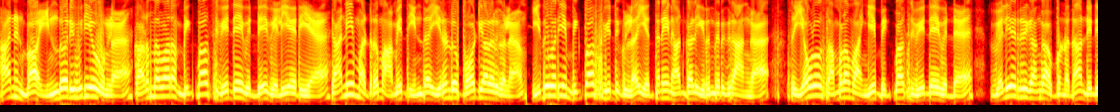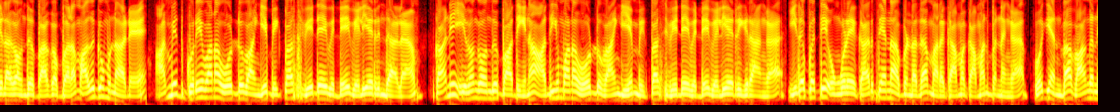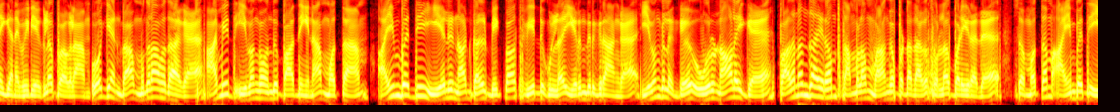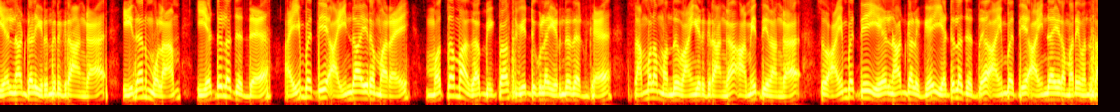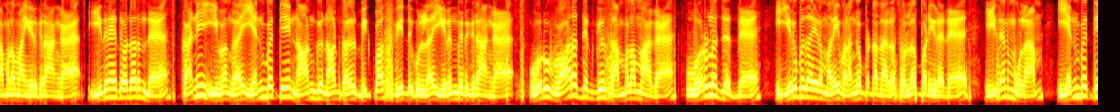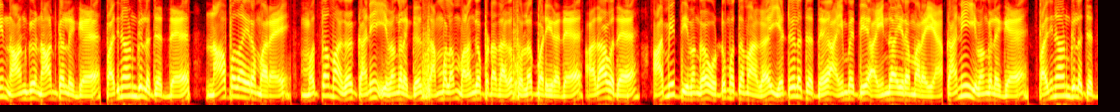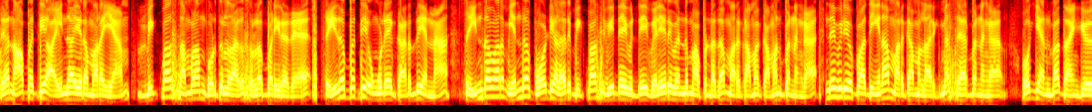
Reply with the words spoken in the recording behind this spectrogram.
ஹானின்பா இந்த ஒரு வீடியோவில் கடந்த வாரம் பிக் பாஸ் வீட்டை விட்டு வெளியேறிய கனி மற்றும் அமித் இந்த இரண்டு போட்டியாளர்களும் இதுவரையும் பிக் பாஸ் வீட்டுக்குள்ள எத்தனை நாட்கள் இருந்திருக்கிறாங்க? ஸோ எவ்வளோ சம்பளம் வாங்கி பிக் பாஸ் வீட்டை விட்டு வெளியேறிருக்காங்க அப்படின்றதான் டீட்டெயிலாக வந்து பார்க்க போகிறோம் அதுக்கு முன்னாடி அமித் குறைவான ஓட்டு வாங்கி பிக் பாஸ் வீட்டை விட்டு வெளியேறிந்தாலும் கனி இவங்க வந்து பார்த்தீங்கன்னா அதிகமான ஓட்டு வாங்கியும் பிக் பாஸ் வீட்டை விட்டு வெளியேறிக்கிறாங்க இதை பற்றி உங்களுடைய கருத்து என்ன அப்படின்றத மறக்காம கமெண்ட் பண்ணுங்க. ஓகே அன்பா வாங்க இன்னைக்கான வீடியோக்குள்ள போகலாம். ஓகே அன்பா முதலாவதாக அமித் இவங்க வந்து பாத்தீங்கன்னா மொத்தம் ஐம்பத்தி ஏழு நாட்கள் பிக் பாஸ் வீட்டுக்குள்ள இருந்திருக்கிறாங்க. இவங்களுக்கு ஒரு நாளைக்கு பதினஞ்சாயிரம் சம்பளம் வழங்கப்பட்டதாக சொல்லப்படுகிறது. ஸோ மொத்தம் ஐம்பத்தி ஏழு நாட்கள் இருந்திருக்கிறாங்க. இதன் மூலம் எட்டு லட்சத்து ஐம்பத்தி ஐந்தாயிரம் வரை மொத்தமாக பிக் பாஸ் வீட்டுக்குள்ளே இருந்ததற்கு சம்பளம் வந்து வாங்கியிருக்கிறாங்க அமித் இவங்க. ஸோ ஐம்பத்தி ஏழு நாட்களுக்கு எட்டு லட்சத்து ஐம்பத்தி ஐந்தாயிரம் வரை வந்து சம்பளம் வாங்கியிருக்கிறாங்க. இதனை தொடர்ந்து கனி இவங்க எண்பத்தி நான்கு நாட்கள் பிக் பாஸ் வீட்டுக்குள்ள இருந்திருக்கிறாங்க. ஒரு வாரத்திற்கு சம்பளமாக ஒரு லட்சத்து இருபதாயிரம் வரை வழங்கப்பட்டதாக சொல்லப்படுகிறது. இதன் மூலம் எண்பத்தி நான்கு நாட்களுக்கு பதினான்கு லட்சத்து நாற்பதாயிரம் வரை மொத்தமாக கனி இவங்களுக்கு சம்பளம் வழங்கப்பட்டதாக சொல்லப்படுகிறது. அதாவது அமித் இவங்க ஒட்டுமொத்தமாக எட்டு லட்சத்து ஐம்பத்தி ஐந்தாயிரம் வரையும் கனி இவங்களுக்கு பதினான்கு லட்சத்து நாற்பத்தி ஐந்தாயிரம் வரையும் பிக் பாஸ் சம்பளம் கொடுத்துள்ளதாக சொல்லப்படுகிறது. ஸோ இதை பற்றி உங்களுடைய கருத்து என்ன? ஸோ இந்த வாரம் எந்த போட்டியாளர் பிக் பாஸ் வீட்டை விட்டு வெளியேற வேண்டும் அப்படின்றத மறக்காம கமெண்ட் பண்ணுங்க. இந்த வீடியோ பார்த்தீங்கன்னா மறக்காம எல்லாருக்குமே ஷேர் பண்ணுங்க. ஓகே அன்பா தேங்க்யூ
